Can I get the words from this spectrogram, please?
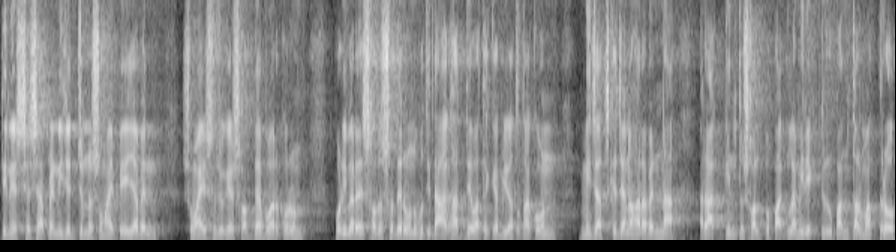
দিনের শেষে আপনি নিজের জন্য সময় পেয়ে যাবেন। সময়ের সুযোগের সদ্ব্যবহার করুন। পরিবারের সদস্যদের অনুভূতিতে আঘাত দেওয়া থেকে বিরত থাকুন। মেজাজকে যেন হারাবেন না। রাগ কিন্তু স্বল্প পাগলামির একটি রূপান্তর মাত্র।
